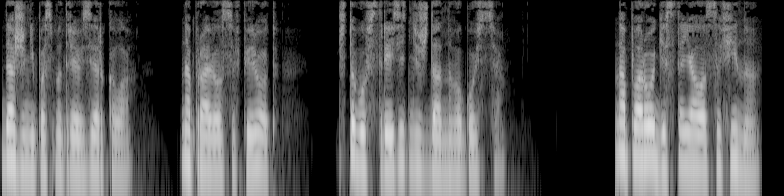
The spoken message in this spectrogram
даже не посмотрев в зеркало, направился вперед, чтобы встретить нежданного гостя. На пороге стояла Софина,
